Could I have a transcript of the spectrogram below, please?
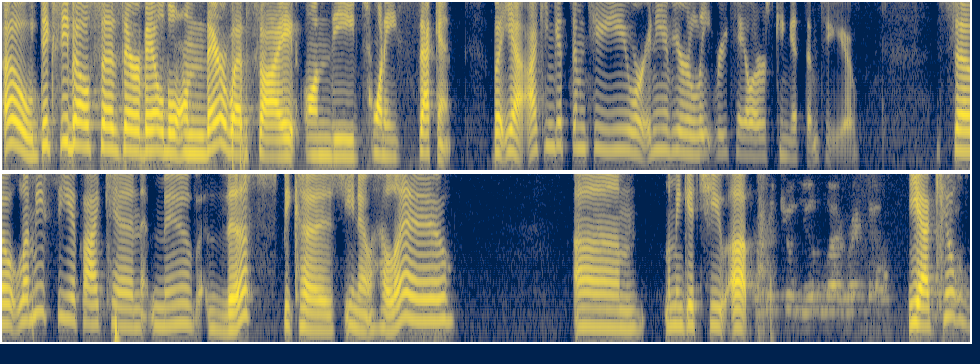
Oh, Dixie Belle says they're available on their website on the 22nd. But yeah, I can get them to you or any of your elite retailers can get them to you. So let me see if I can move this because, you know, hello. Um, let me get you up. yeah, kill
